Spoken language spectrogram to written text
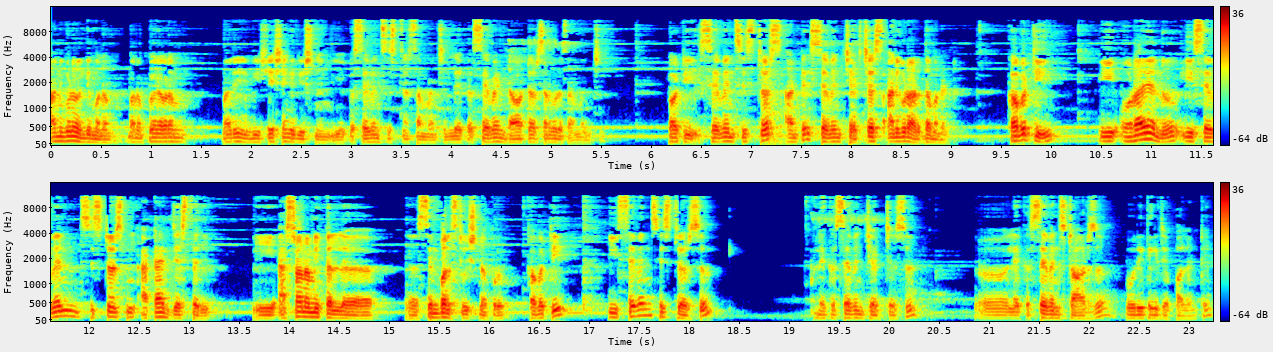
అని కూడా ఉంది మనం. మనం పోయినవరం మరి విశేషంగా చూసినాం. ఈ యొక్క సెవెన్ సిస్టర్స్ సంబంధించి లేక సెవెన్ డాటర్స్ అని కూడా సంబంధించి. కాబట్టి సెవెన్ సిస్టర్స్ అంటే సెవెన్ చర్చెస్ అని కూడా అర్థం అన్నట్టు. కాబట్టి ఈ ఒరాయన్ ఈ సెవెన్ సిస్టర్స్ని అటాక్ చేస్తుంది. ఈ అస్ట్రానమికల్ సింబల్స్ uh, చూసినప్పుడు. కాబట్టి ఈ సెవెన్ సిస్టర్స్ లేక సెవెన్ చర్చెస్ లేక సెవెన్ స్టార్స్ ఓ రీతిగా చెప్పాలంటే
